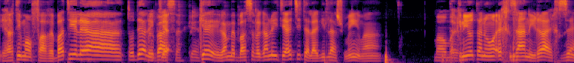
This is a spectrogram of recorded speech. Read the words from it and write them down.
ירדתי מההופעה ובאתי אליה, אתה יודע, להתייע- בבאסה, כן. כן, גם בבאסה וגם להתייעץ איתה, להגיד לה, שמעי, מה... מה אומר? תקני אותנו, איך זה היה נראה, איך זה.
